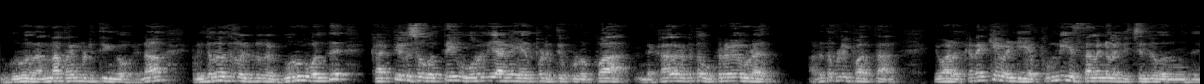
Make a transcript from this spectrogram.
இந்த குருவை நல்லா பயன்படுத்திங்கோ ஏன்னா மிதுனத்தில் இருக்கிற குரு வந்து கட்டில் சுகத்தை உறுதியாக ஏற்படுத்தி கொடுப்பா இந்த காலகட்டத்தை விட்டுறவே கூடாது. அடுத்தபடி பார்த்தால் இவாளுக்கு கிடைக்க வேண்டிய புண்ணிய ஸ்தலங்களுக்கு சென்று வருவது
